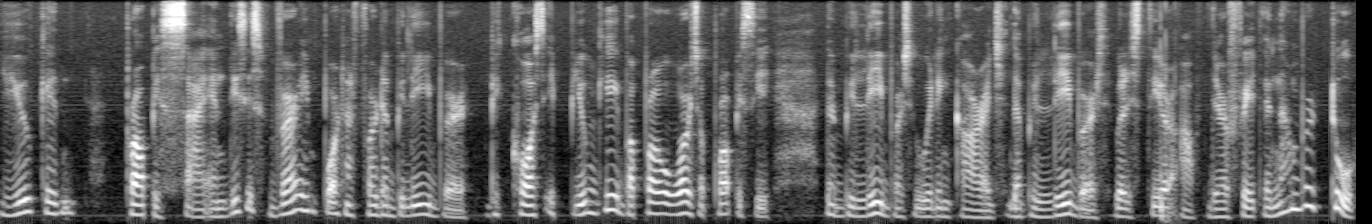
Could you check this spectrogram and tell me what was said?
you can prophesy and this is very important for the believer because if you give a words of prophecy the believers will encourage, the believers will stir up their faith. And number two,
